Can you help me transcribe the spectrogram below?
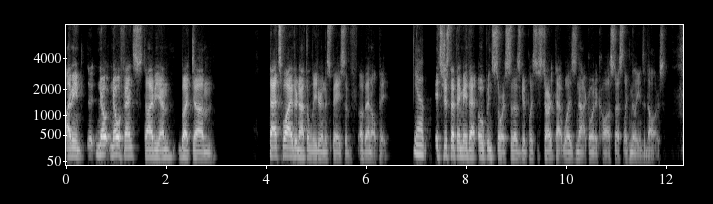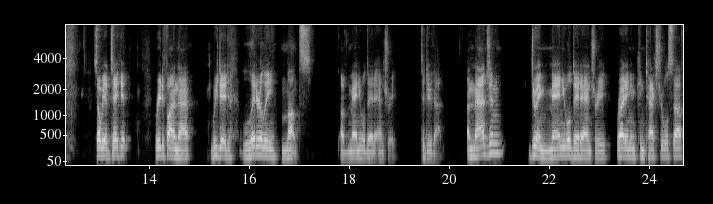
I mean, uh, no no offense to IBM, but um, that's why they're not the leader in the space of of NLP. Yep. It's just that they made that open source, so that was a good place to start. That was not going to cost us like millions of dollars. So we had to take it, redefine that. We did literally months of manual data entry to do that. Imagine doing manual data entry, writing in contextual stuff,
